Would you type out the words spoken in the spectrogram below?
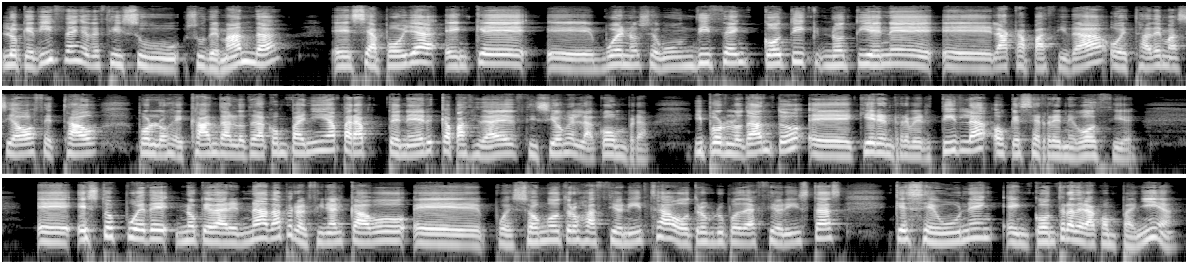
Lo que dicen, es decir, su, su demanda eh, se apoya en que, eh, bueno, según dicen, Kotick no tiene la capacidad o está demasiado afectado por los escándalos de la compañía para tener capacidad de decisión en la compra. Y por lo tanto, quieren revertirla o que se renegocie. Esto puede no quedar en nada, pero al fin y al cabo, pues son otros accionistas, otro grupo de accionistas que se unen en contra de la compañía.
